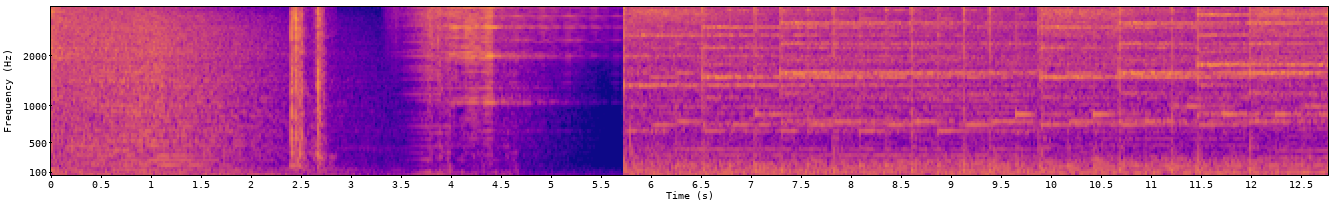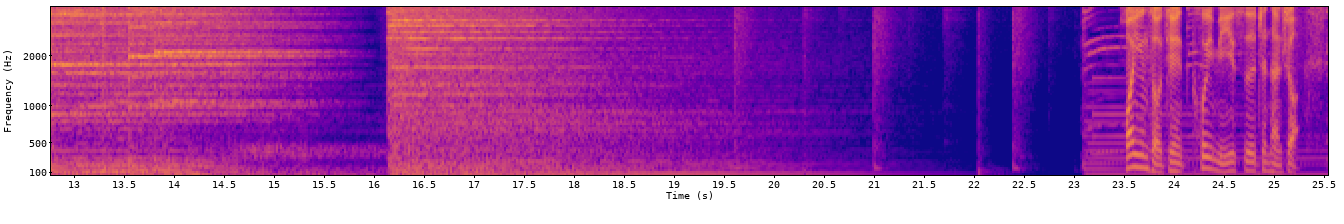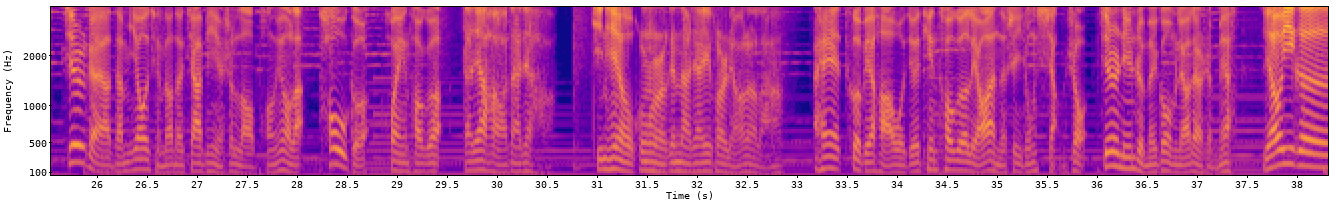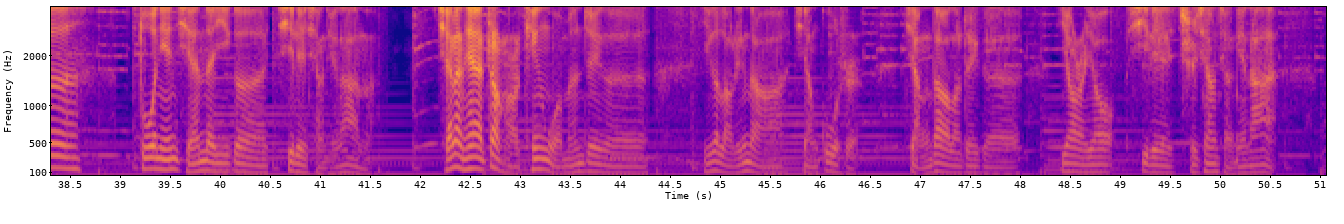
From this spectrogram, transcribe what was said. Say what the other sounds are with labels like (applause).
欢迎走进推迷思侦探社。今儿个呀，咱们邀请到的嘉宾也是老朋友了，涛哥，欢迎涛哥。大家好，大家好，今天有功夫跟大家一块聊聊了啊！哎，特别好，我觉得听涛哥聊案子是一种享受。今儿您准备跟我们聊点什么呀？聊一个多年前的一个系列抢劫的案子。前两天正好听我们这个一个老领导啊讲故事，讲到了这个幺二幺系列持枪抢劫的案，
